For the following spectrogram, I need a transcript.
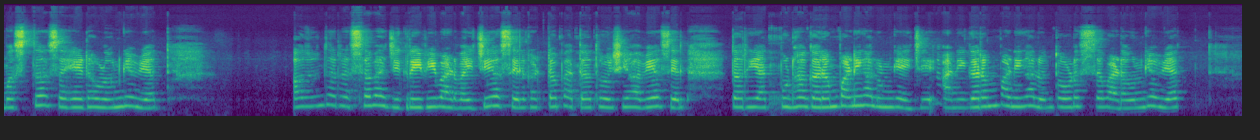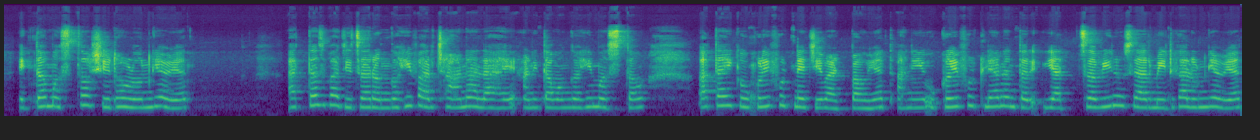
मस्त असं हे ढवळून घेऊयात. अजून जर रस्सा भाजी ग्रेव्ही वाढवायची असेल घट्ट पातळ थोडीशी हवी असेल तर यात पुन्हा गरम पाणी घालून घ्यायचे. आणि गरम पाणी घालून थोडंसं वाढवून घेऊयात. एकदा मस्त अशी ढवळून घेऊयात. आत्ताच भाजीचा रंगही फार छान आला आहे आणि तवंगही मस्त. आता एक उकळी फुटण्याची वाट पाहूयात आणि उकळी फुटल्यानंतर यात चवीनुसार मीठ घालून घेऊयात.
